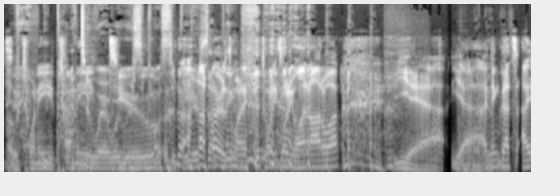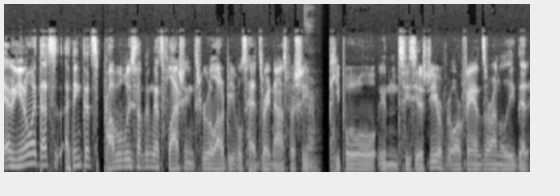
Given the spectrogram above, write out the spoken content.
to Back 2022 to where we were supposed to be or something? 20 2021 Ottawa. Yeah, yeah. Oh I think that's. I, I mean, you know what? That's. I think that's probably something that's flashing through a lot of people's heads right now, especially Yeah. people in CCSG or, or fans around the league that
